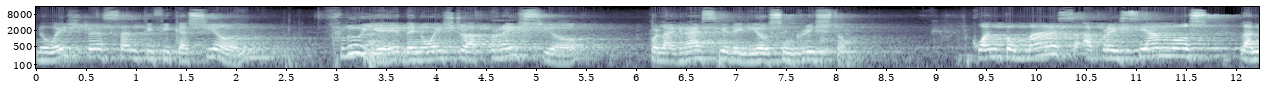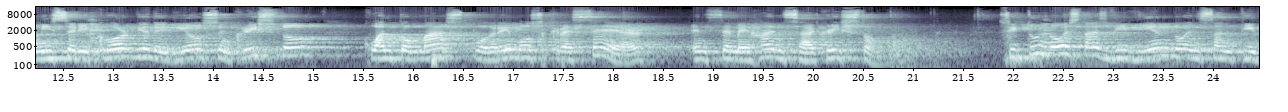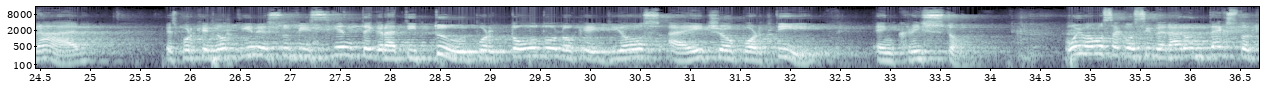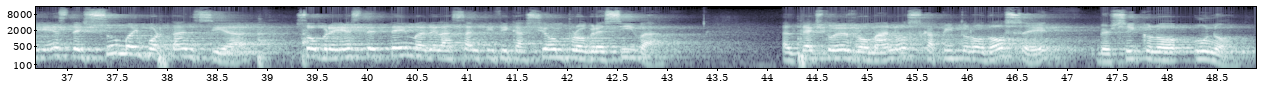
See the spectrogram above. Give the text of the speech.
Nuestra santificación fluye de nuestro aprecio por la gracia de Dios en Cristo. Cuanto más apreciamos la misericordia de Dios en Cristo, cuanto más podremos crecer en semejanza a Cristo. Si tú no estás viviendo en santidad, es porque no tienes suficiente gratitud por todo lo que Dios ha hecho por ti en Cristo. Hoy vamos a considerar un texto que es de suma importancia sobre este tema de la santificación progresiva. El texto es Romanos capítulo 12, versículo 1.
